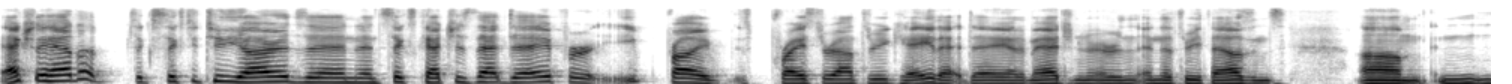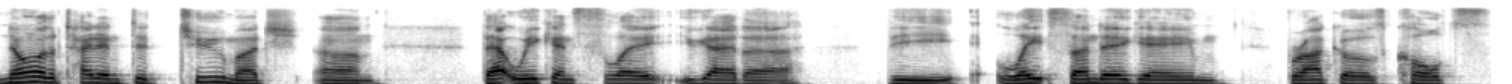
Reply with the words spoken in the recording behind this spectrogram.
actually had a 62 yards and, and six catches that day. For he probably is priced around 3K that day, I'd imagine, or in, in the 3000s. Um, no other tight end did too much. Um, that weekend slate, you got uh, the late Sunday game, Broncos Colts.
